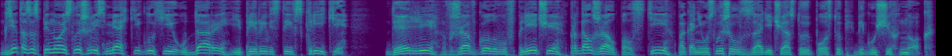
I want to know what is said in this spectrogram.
Где-то за спиной слышались мягкие глухие удары и прерывистые вскрики. Дерри, вжав голову в плечи, продолжал ползти, пока не услышал сзади частую поступь бегущих ног,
